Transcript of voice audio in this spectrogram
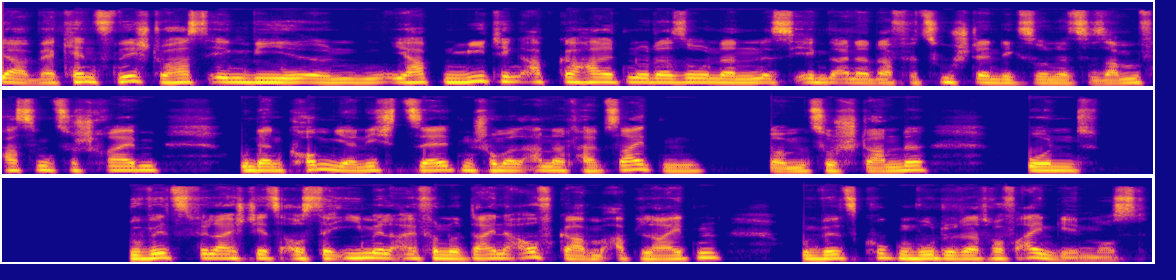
ja, wer kennt's nicht? Du hast irgendwie, ähm, ihr habt ein Meeting abgehalten oder so und dann ist irgendeiner dafür zuständig, so eine Zusammenfassung zu schreiben. Und dann kommen ja nicht selten schon mal anderthalb Seiten ähm, zustande. Und Du willst vielleicht jetzt aus der E-Mail einfach nur deine Aufgaben ableiten und willst gucken, wo du darauf eingehen musst.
